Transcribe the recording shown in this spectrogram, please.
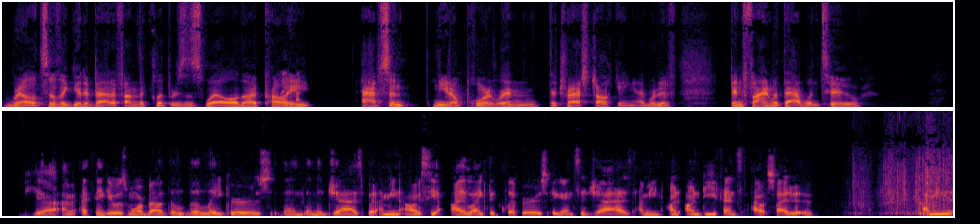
relatively good about if I'm the Clippers as well. Although I probably absent you know Portland the trash talking, I would have been fine with that one too. Yeah, I, I think it was more about the, the Lakers than, than the Jazz. But I mean, obviously, I like the Clippers against the Jazz. I mean, on, on defense, outside of, I mean,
